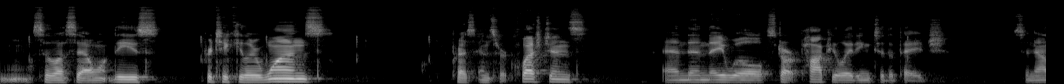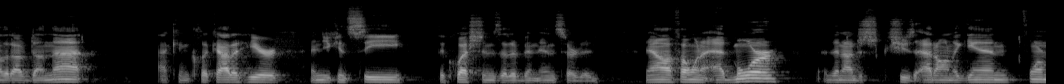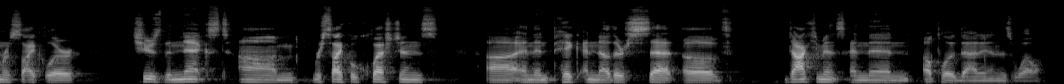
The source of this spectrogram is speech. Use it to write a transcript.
Mm, so let's say I want these particular ones. Press insert questions and then they will start populating to the page. So now that I've done that, I can click out of here and you can see the questions that have been inserted. Now if I want to add more, then I just choose add on again, form recycler, choose the next um, recycle questions, uh, and then pick another set of documents and then upload that in as well.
